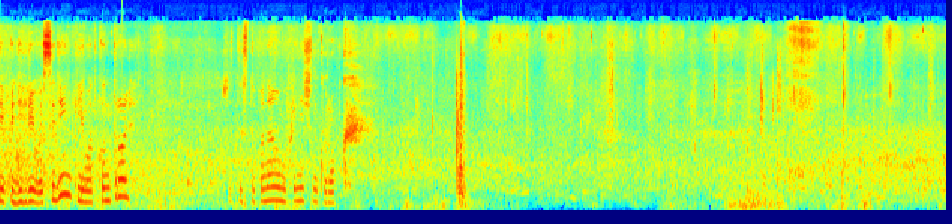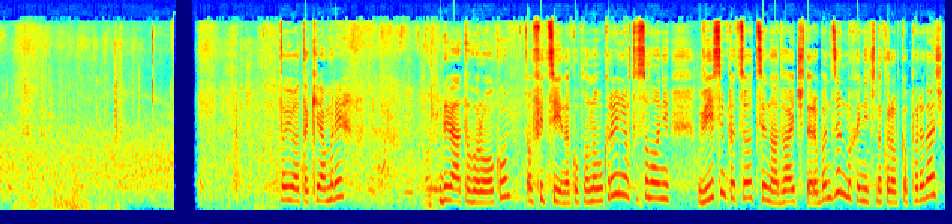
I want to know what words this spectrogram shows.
Є підігріви сидінь, клімат-контроль, шестиступенева механічна коробка. Toyota Camry 9-го року. Офіційно куплена в Україні в автосалоні. 8500 ціна, 2,4 бензин, механічна коробка передач,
